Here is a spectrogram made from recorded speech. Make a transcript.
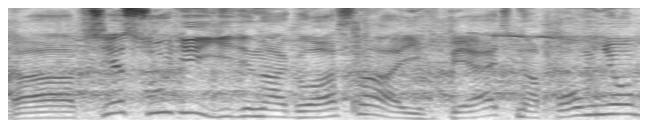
А, все судьи единогласно, а их пять, напомню,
